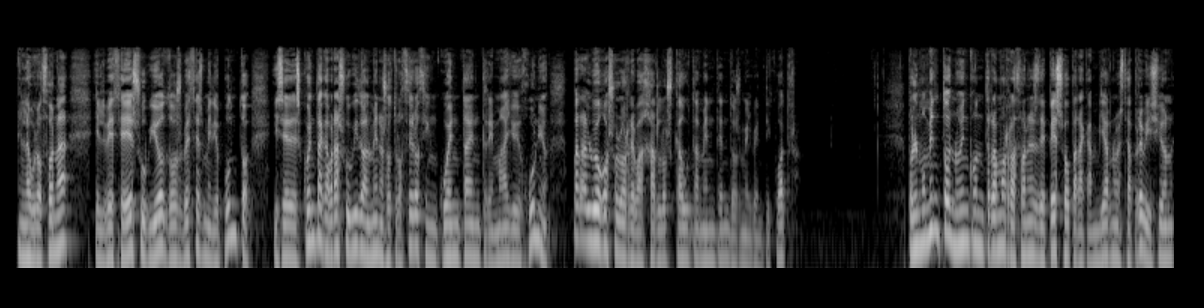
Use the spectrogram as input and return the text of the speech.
En la eurozona, el BCE subió dos veces medio punto y se descuenta que habrá subido al menos otro 0,50 entre mayo y junio, para luego solo rebajarlos cautamente en 2024. Por el momento no encontramos razones de peso para cambiar nuestra previsión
